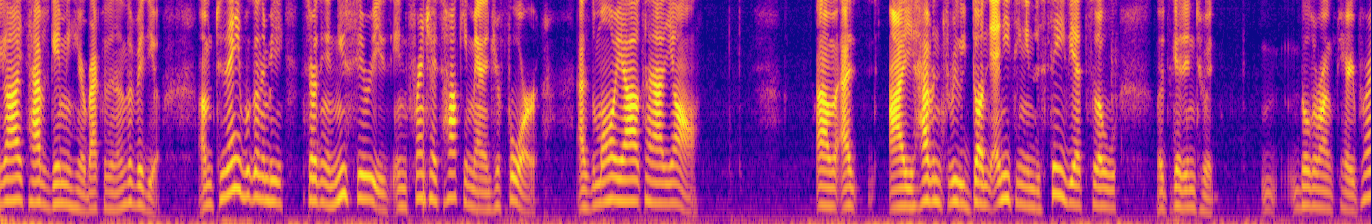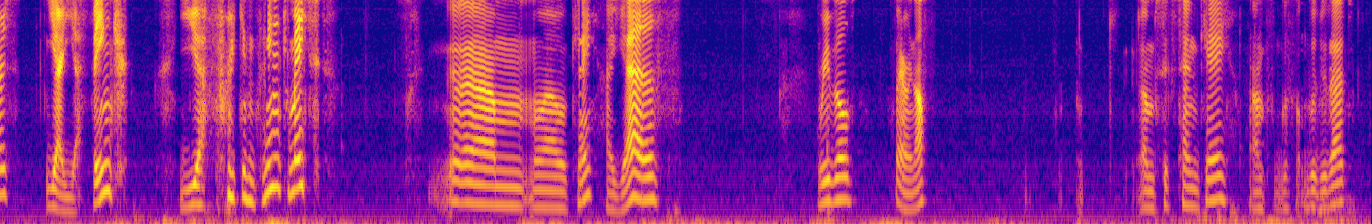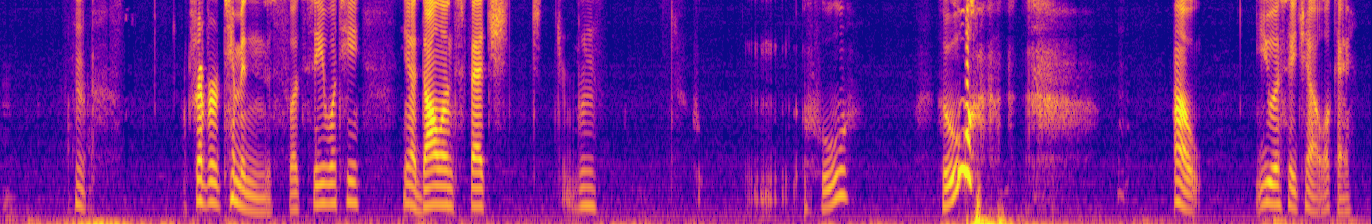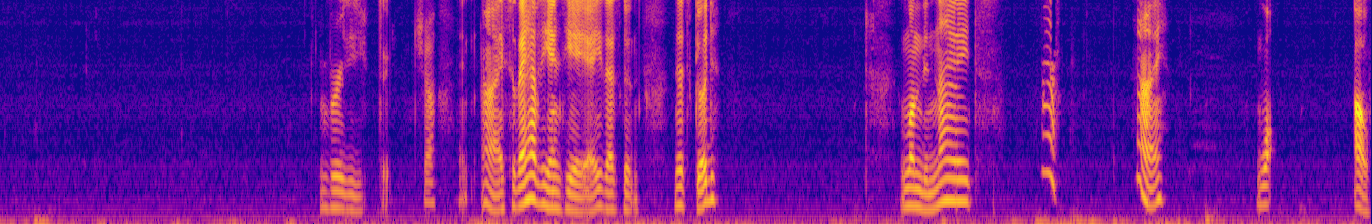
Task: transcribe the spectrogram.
Hey guys, Habs Gaming here, back with another video. Um, today we're going to be starting a new series in Franchise Hockey Manager 4 as the Montreal Canadiens. Um, as I haven't really done anything in the save yet, so let's get into it. Build around Carey Price? Yeah, you think? You freaking think, mate? Um, okay, I guess. Rebuild? Fair enough um 610k. I'm good with that. Hmm. Trevor Timmins. Let's see what he. Yeah, Dolan's fetch. Who? Who? oh, USHL. Okay. Brady. Alright, so they have the NCAA. That's good. That's good. London Knights. Hmm. Alright. What? Oh.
